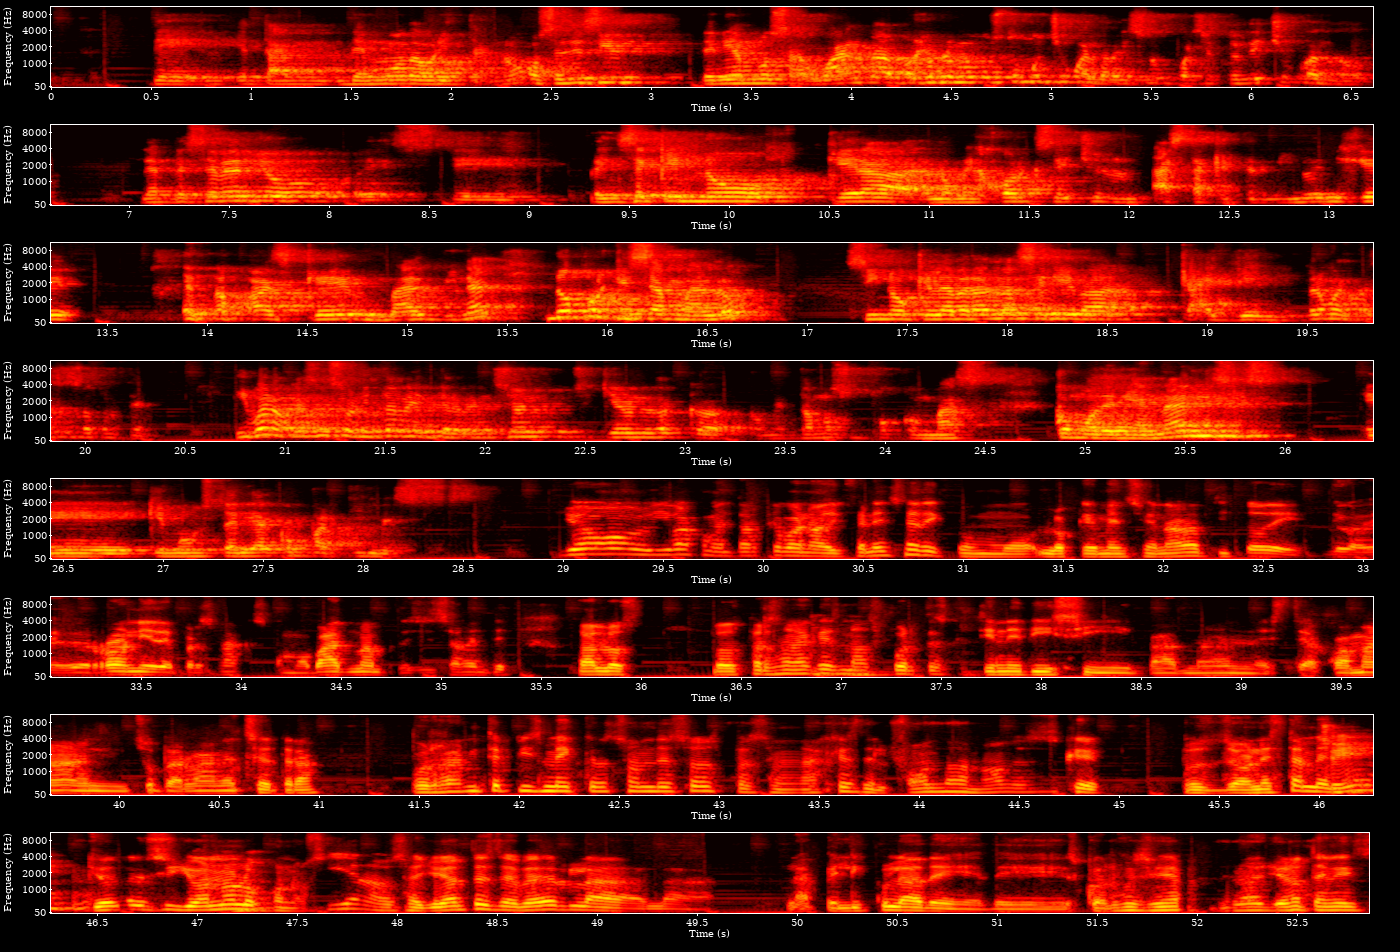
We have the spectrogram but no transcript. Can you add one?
de, tan de moda ahorita, ¿no? O sea, es decir, teníamos a Wanda, por ejemplo, me gustó mucho WandaVision, por cierto, de hecho, cuando la empecé a ver yo, este, pensé que no, que era lo mejor que se ha hecho hasta que terminó y dije, no, es que mal final, no porque sea malo, sino que la verdad la serie va cayendo, pero bueno, ese es otro tema. Y bueno, esa es ahorita la intervención, si quieren comentamos un poco más como de mi análisis eh, que me gustaría compartirles. Yo iba a comentar que, bueno, a diferencia de como lo que mencionaba Tito de, digo, de Ronnie, de personajes como Batman, precisamente, o los, los personajes más fuertes que tiene DC, Batman, este, Aquaman, Superman, etcétera, pues realmente Peacemaker son de esos personajes del fondo, ¿no? De esos que, pues honestamente, yo, yo no lo conocía, o sea, yo antes de ver la, la, la película de, de Squadron no, yo no tenía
